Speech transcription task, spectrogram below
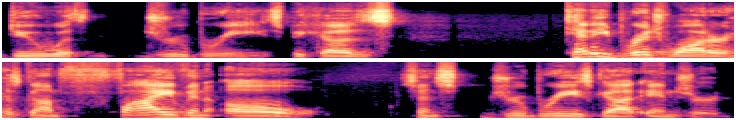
do with Drew Brees because Teddy Bridgewater has gone 5 and 0 since Drew Brees got injured,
